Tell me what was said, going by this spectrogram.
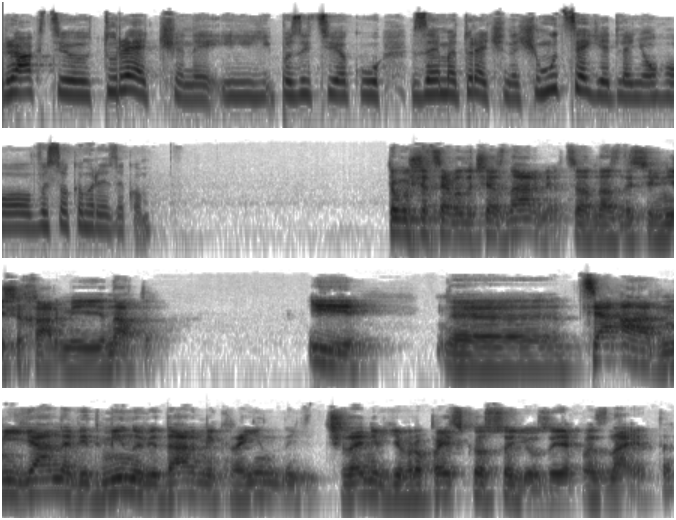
реакцію Туреччини і позицію, яку займе Туреччина. Чому це є для нього високим ризиком? Тому що це величезна армія, це одна з найсильніших армій НАТО. І ця армія, на відміну від армії країн-членів Європейського Союзу, як ви знаєте,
